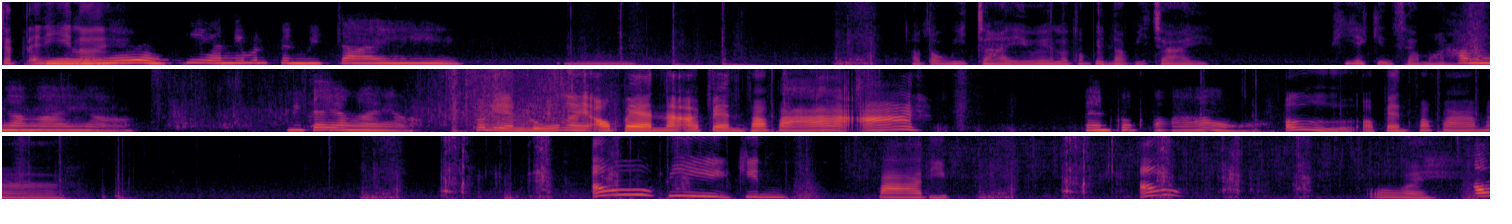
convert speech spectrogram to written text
จัดไอ้นี่เลย โอ้พี่อันนี้มันเป็นวิจัย อืมเราต้องวิจัยเว้ย เราต้องเป็นนักวิจัย พี่อยากกินแซลมอน ทำยังไงอะ วิจัยยังไงอะ ก็เรียนรู้ไงเอาแปนน่ะเอาแปนฟ้าฟ้าๆอะเป็นฟ้าฟ้าเหรอเออ เอาแปนฟ้าฟ้ามา เอ้า พี่กินปลาดิบ เอ้า โอ้ย เอ้า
